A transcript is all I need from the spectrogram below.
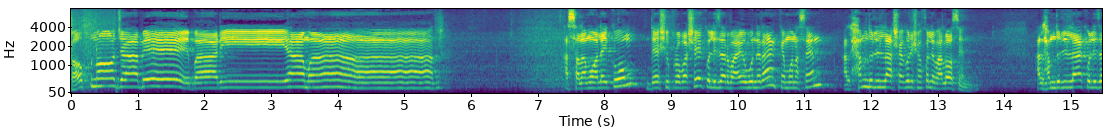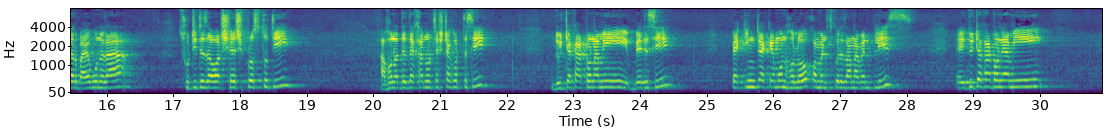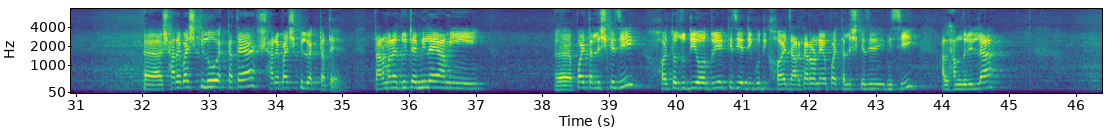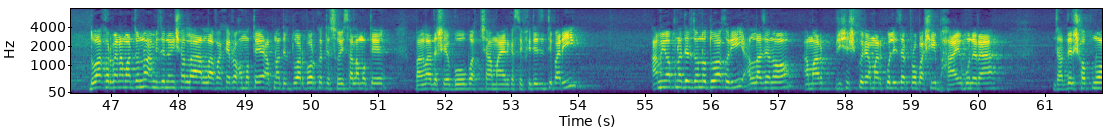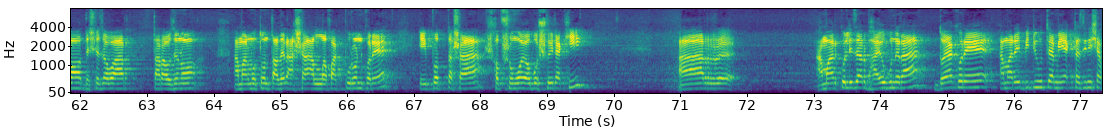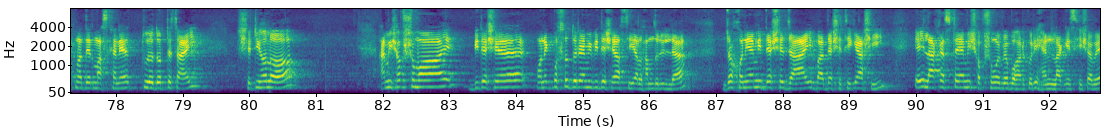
স্বপ্ন যাবে বাড়ি আমার। আসসালামু আলাইকুম, দেশ প্রবাসে কলিজার ভাই বোনেরা, কেমন আছেন? আলহামদুলিল্লাহ, আশা করি সকলে ভালো আছেন। আলহামদুলিল্লাহ, কলিজার ভাই বোনেরা, ছুটিতে যাওয়ার শেষ প্রস্তুতি আপনাদের দেখানোর চেষ্টা করতেছি। দুইটা কার্টন আমি বেঁধেছি। প্যাকিংটা কেমন হলো কমেন্টস করে জানাবেন প্লিজ এই দুইটা কার্টনে আমি সাড়ে বাইশ কিলো একটাতে, সাড়ে বাইশ কিলো একটাতে। তার মানে দুইটা মিলে আমি পঁয়তাল্লিশ কেজি। হয়তো যদিও দুই এক কেজি এদিক ওদিক হয়, যার কারণে পঁয়তাল্লিশ কেজি নিছি। আলহামদুলিল্লাহ। দোয়া করবেন আমার জন্য। আমি যেন ইনশাল্লাহ আল্লাহ পাকের রহমতে আপনাদের দোয়ার বরকতে, সহি সালামতে বাংলাদেশে বউ বাচ্চা মায়ের কাছে ফিরে যেতে পারি। আমিও আপনাদের জন্য দোয়া করি, আল্লাহ যেন আমার, বিশেষ করে আমার কলিজার প্রবাসী ভাই বোনেরা, যাদের স্বপ্ন দেশে যাওয়ার, তারাও যেন আমার মতন তাদের আশা আল্লাহ পাক পূরণ করে। এই প্রত্যাশা সবসময় অবশ্যই রাখি। আর আমার কলিজার ভাই বোনেরা, দয়া করে আমার এই ভিডিওতে আমি একটা জিনিস আপনাদের মাঝখানে তুলে ধরতে চাই, সেটি হলো আমি সব সময় বিদেশে, অনেক বছর ধরে আমি বিদেশে আছি, আলহামদুলিল্লাহ। যখনই আমি দেশে যাই বা দেশে থেকে আসি, এই লাকেজটাই আমি সবসময় ব্যবহার করি হ্যান্ড লাগেজ হিসাবে।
